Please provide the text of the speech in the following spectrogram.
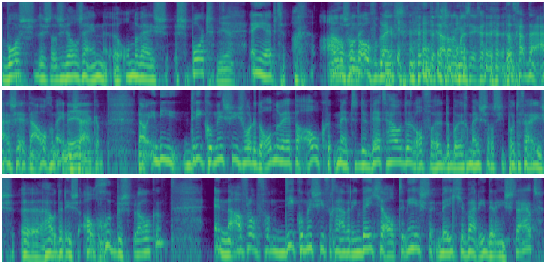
WOS, dus dat is welzijn, uh, onderwijs, sport. En je hebt alles wat overblijft, dat zal ik maar zeggen. Dat gaat naar AZ, naar algemene ja. zaken. Nou, in die drie commissies worden de onderwerpen ook met de wethouder of uh, de burgemeester als die portefeuilleshouder is, al goed besproken. En na afloop van die commissievergadering weet je al ten eerste een beetje waar iedereen staat.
